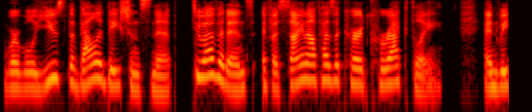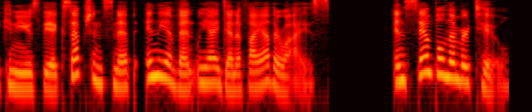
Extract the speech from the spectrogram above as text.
where we'll use the validation snip to evidence if a sign-off has occurred correctly, and we can use the exception snip in the event we identify otherwise. In sample number 2,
